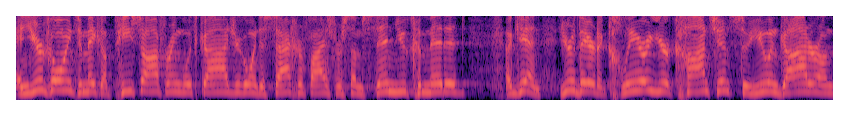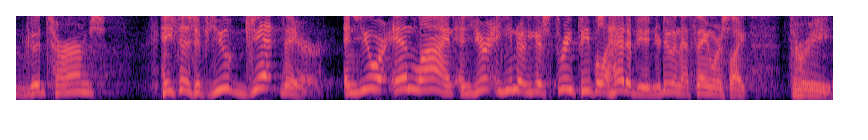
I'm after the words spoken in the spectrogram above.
and you're going to make a peace offering with God, you're going to sacrifice for some sin you committed. Again, you're there to clear your conscience so you and God are on good terms. He says, if you get there, and you are in line and you're, you know, there's three people ahead of you and you're doing that thing where it's like, three,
